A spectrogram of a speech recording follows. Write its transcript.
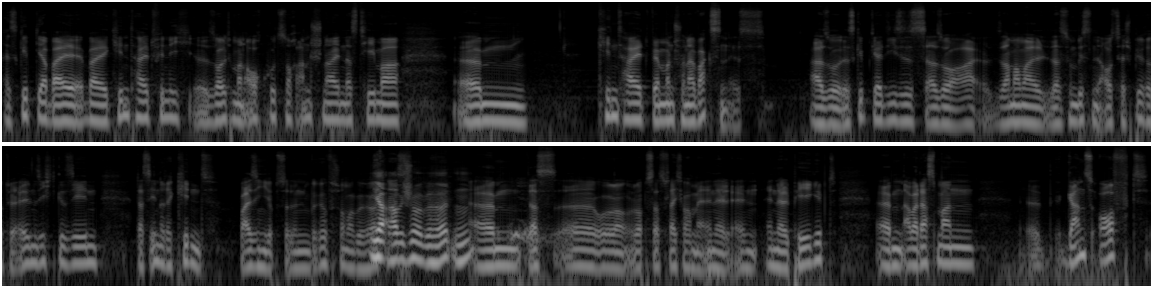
es gibt ja bei, bei Kindheit, finde ich, äh, sollte man auch kurz noch anschneiden, das Thema ähm, Kindheit, wenn man schon erwachsen ist. Also es gibt ja dieses, also äh, sagen wir mal, das so ein bisschen aus der spirituellen Sicht gesehen, das innere Kind. Weiß ich nicht, ob du den Begriff schon mal gehört ja, hast. Ja, habe ich schon mal gehört. Hm. Ähm, das, äh, oder, oder ob es das vielleicht auch im NL, NLP gibt. Ähm, aber dass man ganz oft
